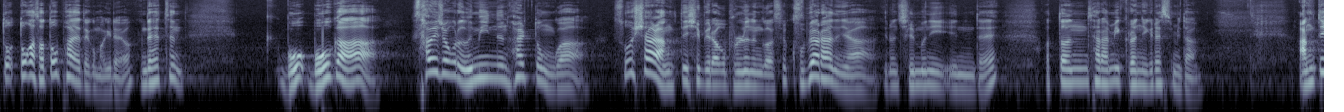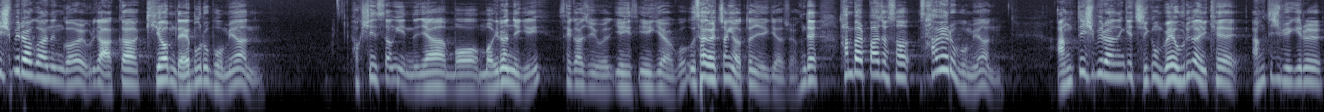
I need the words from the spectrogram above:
또, 또 가서 또 파야 되고 막 이래요. 근데 하여튼 뭐, 뭐가 사회적으로 의미 있는 활동과 소셜 앙뜨십이라고 부르는 것을 구별하느냐 이런 질문이 있는데 어떤 사람이 그런 얘기를 했습니다. 앙뜨십이라고 하는 걸 우리가 아까 기업 내부로 보면 혁신성이 있느냐 뭐, 뭐 이런 얘기 세 가지 얘기하고 의사결정이 어떤 얘기하죠. 근데 한 발 빠져서 사회로 보면 앙뜨십이라는 게 지금 왜 우리가 이렇게 앙뜨십 얘기를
